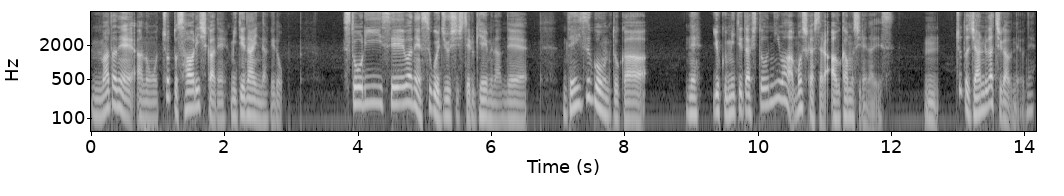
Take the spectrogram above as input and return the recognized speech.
まだね、あの、ちょっと触りしかね、見てないんだけど、ストーリー性はね、すごい重視してるゲームなんで、デイズゴーンとか、ね、よく見てた人にはもしかしたら合うかもしれないです。うん。ちょっとジャンルが違うんだよね。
